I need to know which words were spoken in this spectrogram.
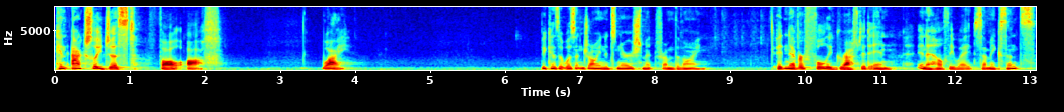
can actually just fall off. Why? Because it wasn't drawing its nourishment from the vine. It never fully grafted in in a healthy way. Does that make sense?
